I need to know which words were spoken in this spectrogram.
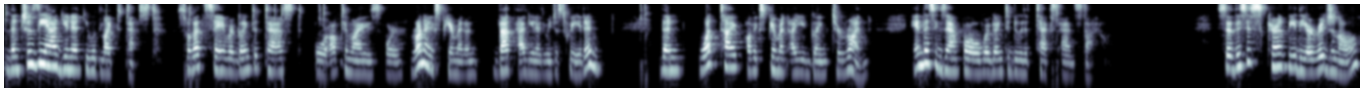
And then choose the ad unit you would like to test. So let's say we're going to test or optimize or run an experiment on that ad unit we just created. Then what type of experiment are you going to run? In this example, we're going to do the text ad style. So this is currently the original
